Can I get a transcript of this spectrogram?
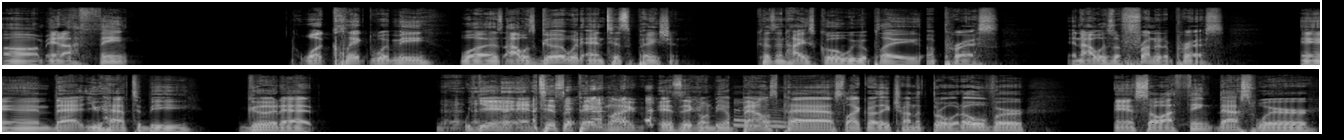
Um, and I think what clicked with me was I was good with anticipation because in high school we would play a press, and I was the front of the press, and that you have to be good at yeah, anticipating like, is it going to be a bounce pass? Like, are they trying to throw it over? And so I think that's where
